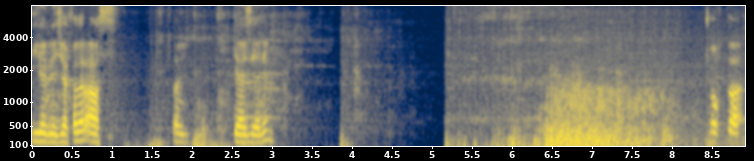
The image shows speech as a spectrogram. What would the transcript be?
diyebilecek kadar az. Tabii gezelim. Çok da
